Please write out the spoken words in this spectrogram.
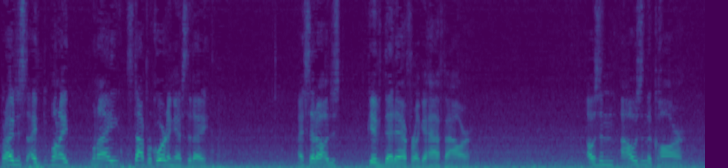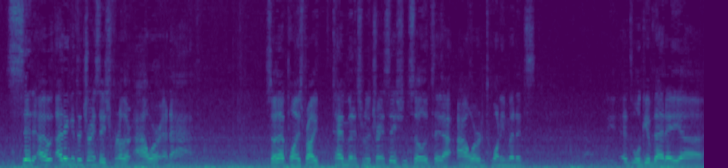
But I just I when I when I stopped recording yesterday, I said, "Oh, I'll just give dead air for like a half hour." I was in I was in the car, sit. I, I didn't get to the train station for another hour and a half. So at that point, it's probably ten minutes from the train station. So let's say that hour and twenty minutes. It, we'll give that a uh,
